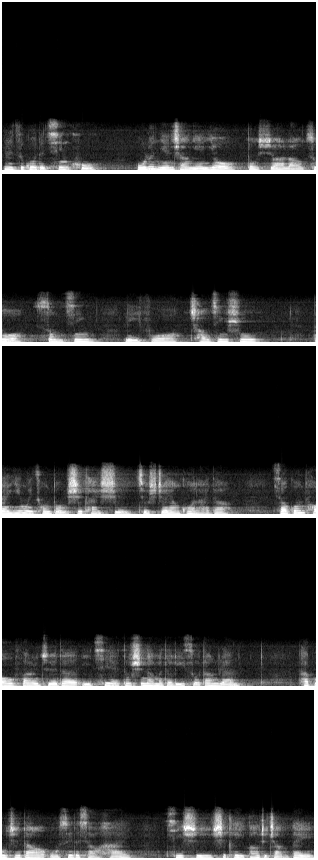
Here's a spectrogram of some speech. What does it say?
日子过得清苦。无论年长年幼，都需要劳作、诵经、礼佛、抄经书。但因为从懂事开始就是这样过来的，小光头反而觉得一切都是那么的理所当然。他不知道，五岁的小孩其实是可以抱着长辈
